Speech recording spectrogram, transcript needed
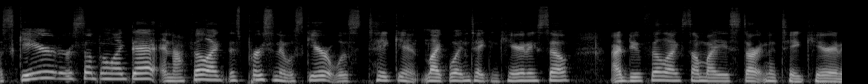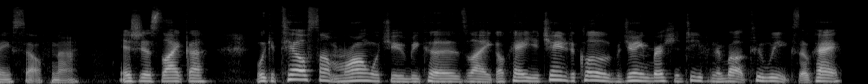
scared or something like that. And I feel like this person that was scared was taking, like, wasn't taking care of themselves. I do feel like somebody is starting to take care of themselves now. It's just like a, we could tell something wrong with you because like okay you changed your clothes but you ain't brushed your teeth in about two weeks okay?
